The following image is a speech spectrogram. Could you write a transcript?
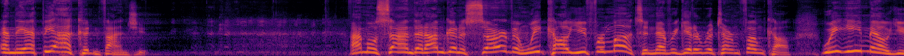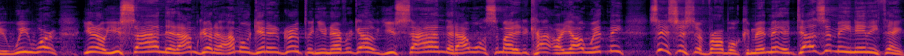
and the FBI couldn't find you. I'm going to sign that I'm going to serve, and we call you for months and never get a return phone call. We email you. We work. You know, you sign that I'm going to I'm going to get in a group, and you never go. You sign that I want somebody to. Con- Are y'all with me? See, it's just a verbal commitment. It doesn't mean anything.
